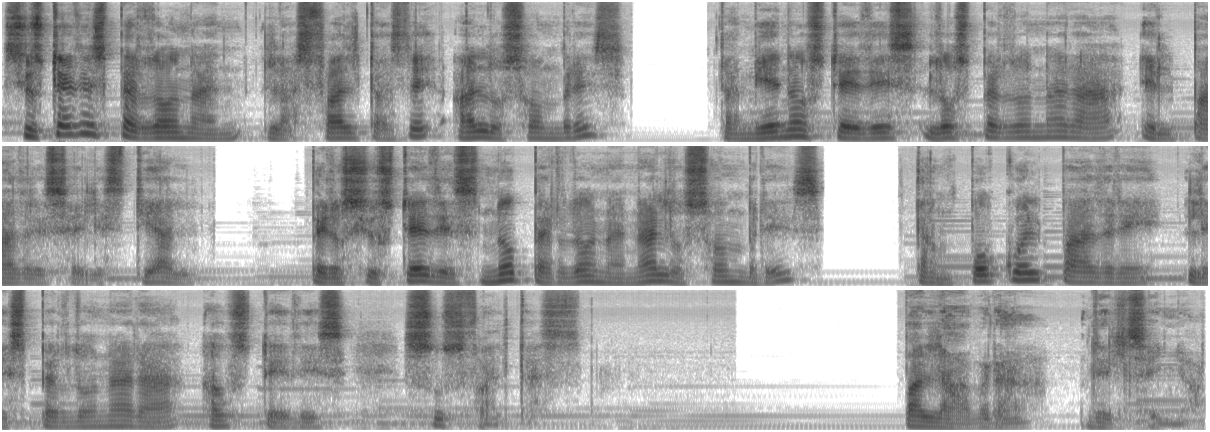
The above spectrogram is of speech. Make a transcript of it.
Si ustedes perdonan las faltas de, a los hombres, también a ustedes los perdonará el Padre Celestial. Pero si ustedes no perdonan a los hombres, tampoco el Padre les perdonará a ustedes sus faltas. Palabra del Señor.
